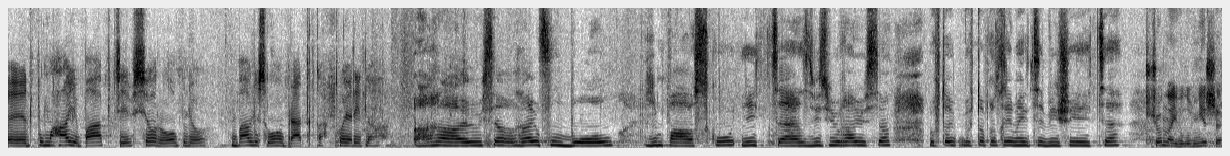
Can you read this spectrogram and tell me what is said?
е, допомагаю бабці, все роблю. Бавлю свого братика, твоєрідного. Граюся, граю в футбол, їм паску, яйце, звідси граюся. Хто, хто притримається більше яйце. Що найголовніше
